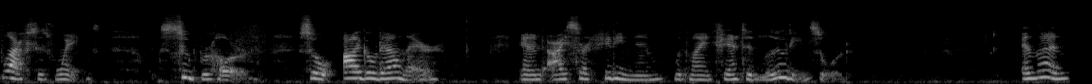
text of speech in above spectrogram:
flaps his wings like super hard. So I go down there and I start hitting him with my enchanted looting sword. And then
